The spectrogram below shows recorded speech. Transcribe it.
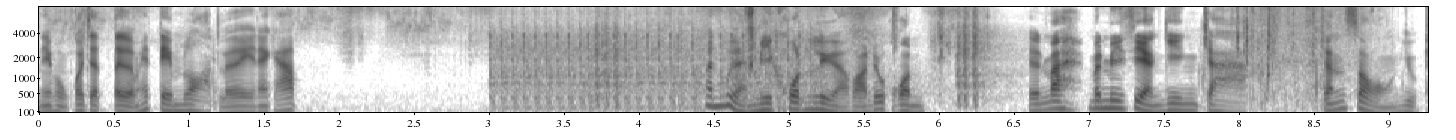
นี่ผมก็จะเติมให้เต็มหลอดเลยนะครับ มันเหมือนมีคนเหลือว่ะทุกคน เห็นไหมมันมีเสียงยิงจากชั้นสองอยู่ไ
